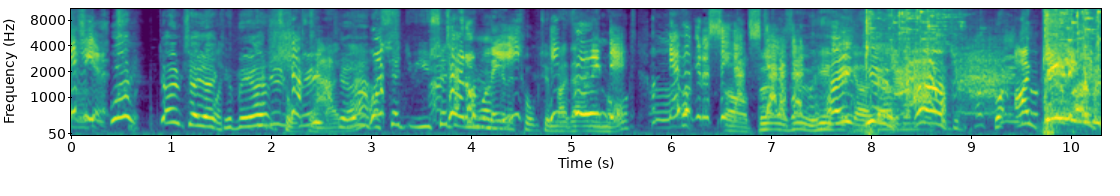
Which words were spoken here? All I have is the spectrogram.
idiot! What? Don't say that What? to me. I didn't Shut mean like to. that. I said you said Turn that you weren't going to talk to him he like that ruined anymore. it. I'm never going to see Oh, that skeleton. boo-hoo, here we Thank go. you. Now Ah. Well, I'm dealing with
